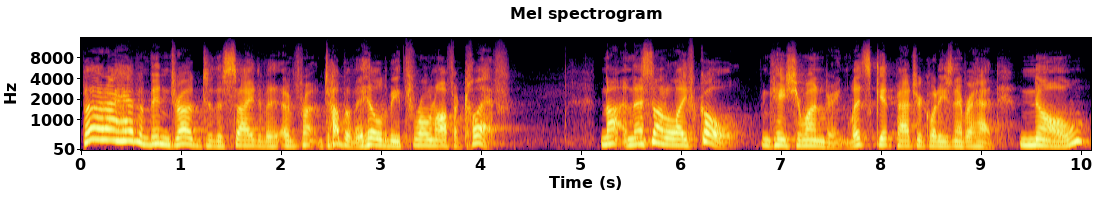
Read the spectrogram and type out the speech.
But I haven't been drugged to the side of a, front, top of a hill to be thrown off a cliff. Not, and that's not a life goal, in case you're wondering. Let's get Patrick what he's never had. No,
